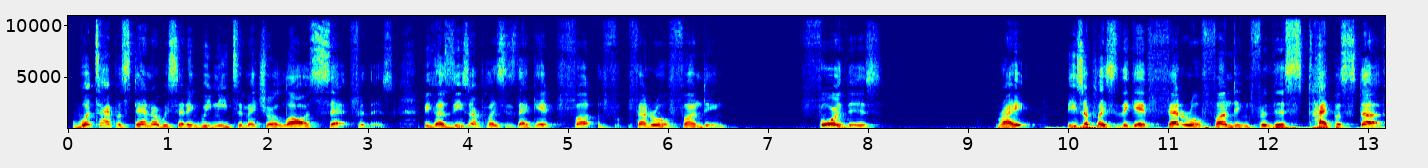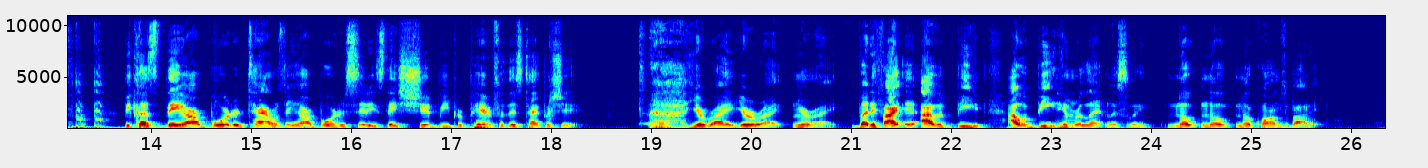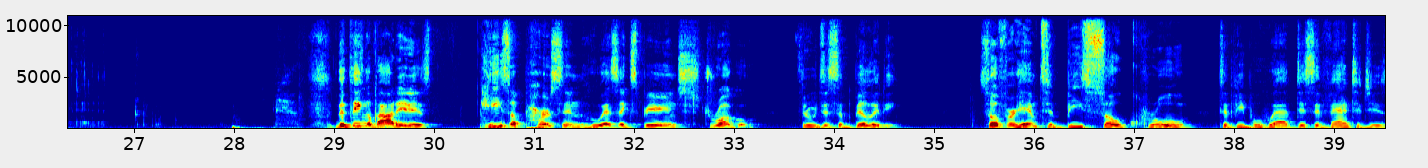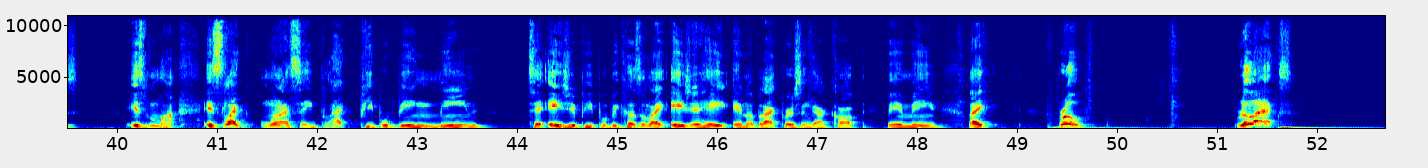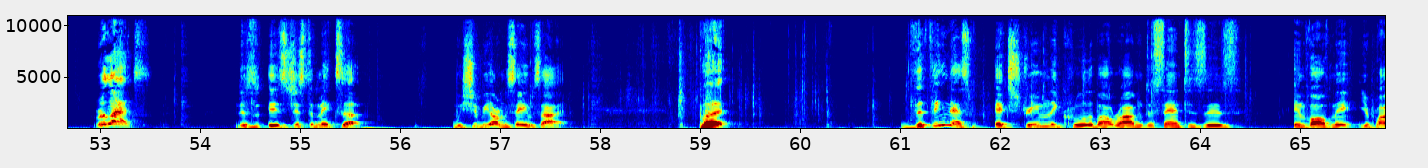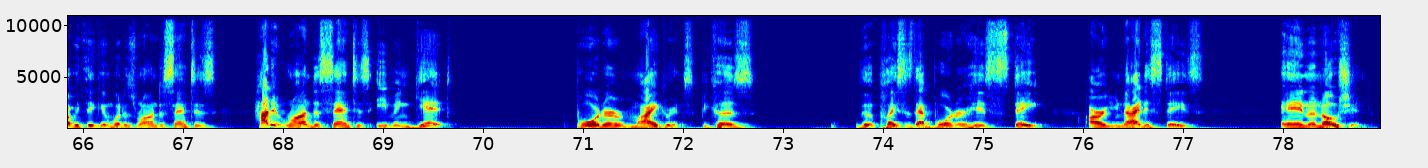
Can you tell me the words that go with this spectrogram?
what type of standard are we setting? We need to make sure a law is set for this because these are places that get fu- federal funding for this, right? These are places that get federal funding for this type of stuff. because they are border towns, they are border cities. They should be prepared for this type of shit. you're right. You're right. You're right. But if I I would beat I would beat him relentlessly. No no no qualms about it. The thing about it is he's a person who has experienced struggle through disability. So for him to be so cruel to people who have disadvantages is my it's like when I see black people being mean to Asian people because of like Asian hate and a black person got caught being mean. Like, bro, relax. Relax. This is just a mix up. We should be on the same side. But the thing that's extremely cruel about Ron DeSantis's involvement, you're probably thinking, what is Ron DeSantis? How did Ron DeSantis even get border migrants? Because the places that border his state are United States and an ocean.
